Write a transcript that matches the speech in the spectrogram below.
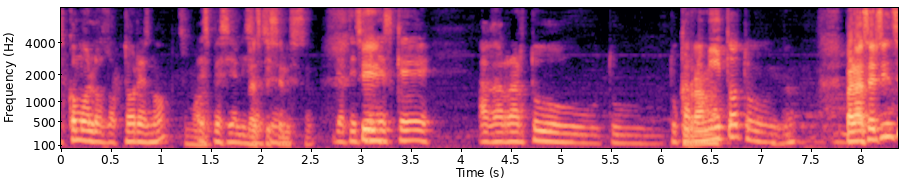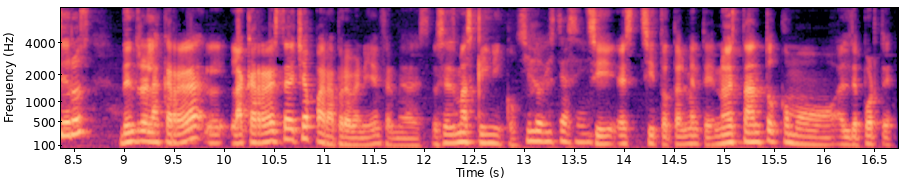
Es como los doctores, ¿no? Simón, especialización. La especialización. Ya te Sí. tienes que agarrar tu, tu, tu caminito, tu. Para ser sinceros, dentro de la carrera, la carrera está hecha para prevenir enfermedades. O sea, es más clínico. Sí lo viste así. Sí, es, sí, totalmente. No es tanto como el deporte.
